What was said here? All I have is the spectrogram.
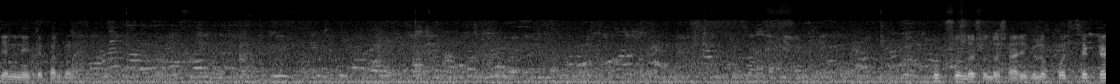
জেনে নিতে পারবেন। খুব সুন্দর সুন্দর শাড়িগুলো। প্রত্যেকটা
